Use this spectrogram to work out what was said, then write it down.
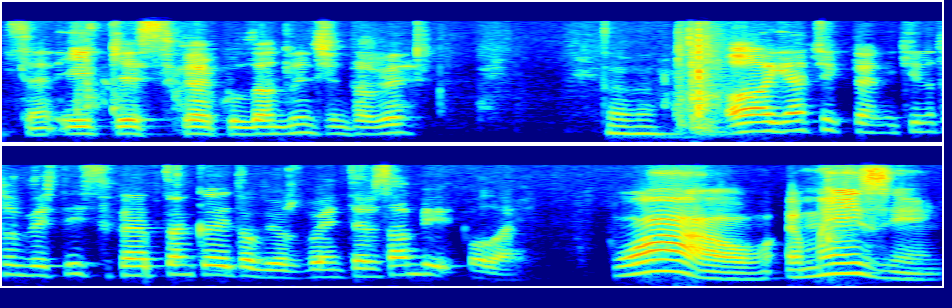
Sen ilk kez Skype kullandığın için tabii. Tabii. Aa gerçekten iki nota besteyi Skype'tan kayıt alıyoruz. Bu enteresan bir olay. Wow, amazing.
